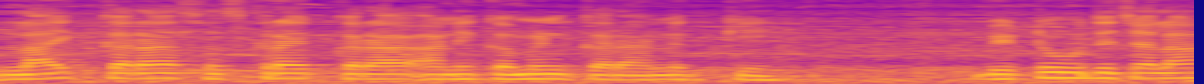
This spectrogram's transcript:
लाईक करा सबस्क्राईब करा आणि कमेंट करा नक्की. भेटू उद्याच्याला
